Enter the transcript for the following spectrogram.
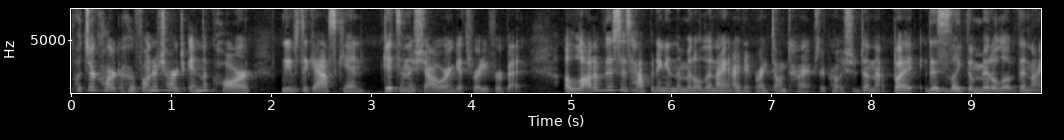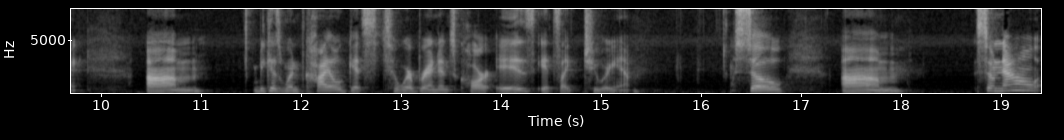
puts her car her phone to charge in the car leaves the gas can gets in the shower and gets ready for bed. A lot of this is happening in the middle of the night. I didn't write down times. I probably should have done that. But this is like the middle of the night. Um because when kyle gets to where brandon's car is it's like 2 a.m so um so now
